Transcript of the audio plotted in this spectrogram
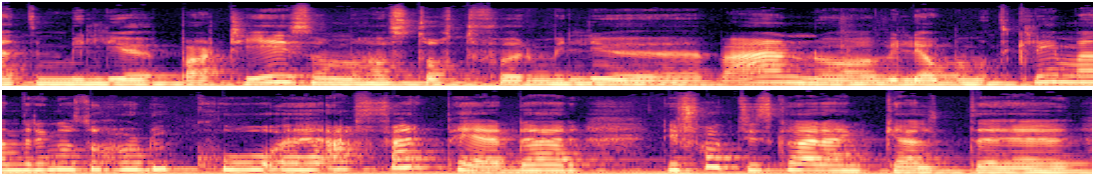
et miljøparti som har stått for miljøvern og vil jobbe mot klimaendring, og så har du eh, Frp, der de faktisk har enkelte eh,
